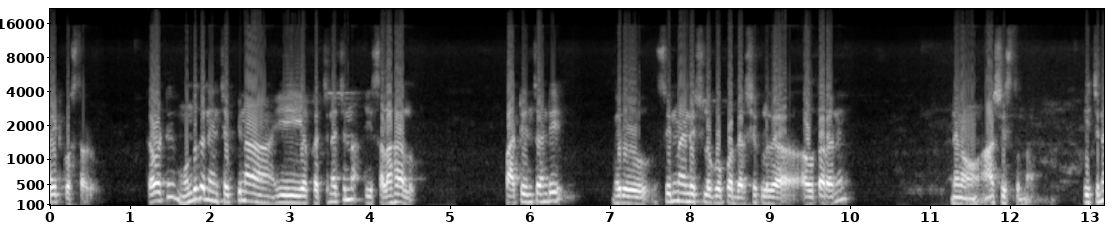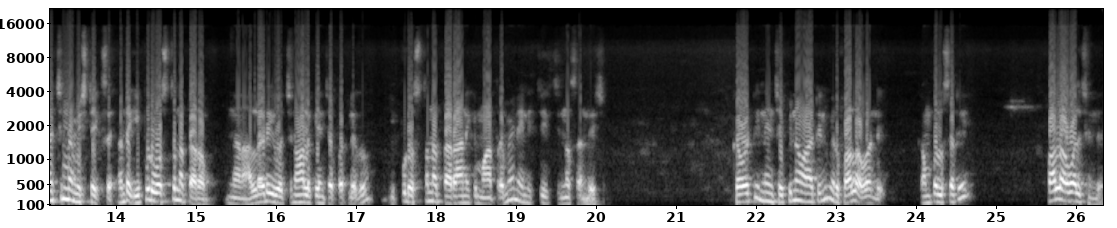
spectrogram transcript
బయటకు వస్తాడు కాబట్టి ముందుగా నేను చెప్పిన ఈ యొక్క చిన్న చిన్న ఈ సలహాలు పాటించండి. మీరు సినిమా ఇండస్ట్రీలో గొప్ప దర్శకులుగా అవుతారని నేను ఆశిస్తున్నాను. ఈ చిన్న చిన్న మిస్టేక్స్ అంటే ఇప్పుడు వస్తున్న తరం. నేను ఆల్రెడీ వచ్చిన వాళ్ళకి ఏం చెప్పట్లేదు. ఇప్పుడు వస్తున్న తరానికి మాత్రమే నేను ఇచ్చే చిన్న సందేశం. కాబట్టి నేను చెప్పిన వాటిని మీరు ఫాలో అవ్వండి. కంపల్సరీ ఫాలో అవ్వాల్సిందే.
